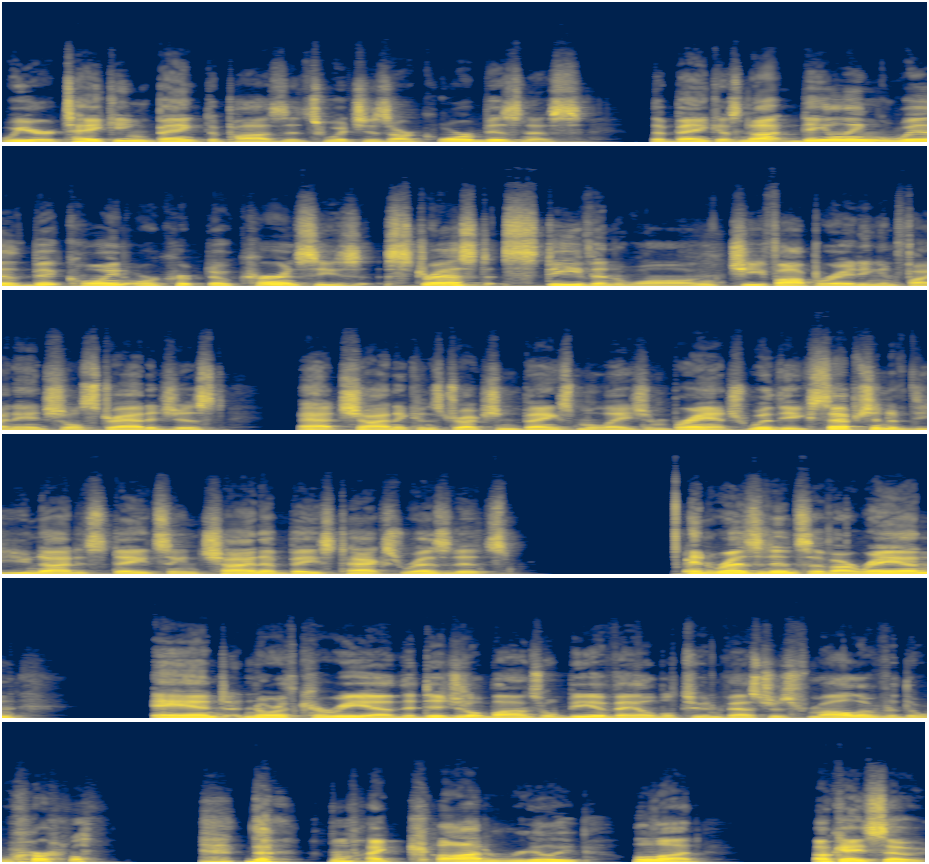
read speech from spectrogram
we are taking bank deposits, which is our core business, the bank is not dealing with Bitcoin or cryptocurrencies, stressed Stephen Wong, chief operating and financial strategist at China Construction Bank's Malaysian branch. With the exception of the United States and China based tax residents and residents of Iran and North Korea, the digital bonds will be available to investors from all over the world. the, oh my God, really? Hold on. Okay, so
